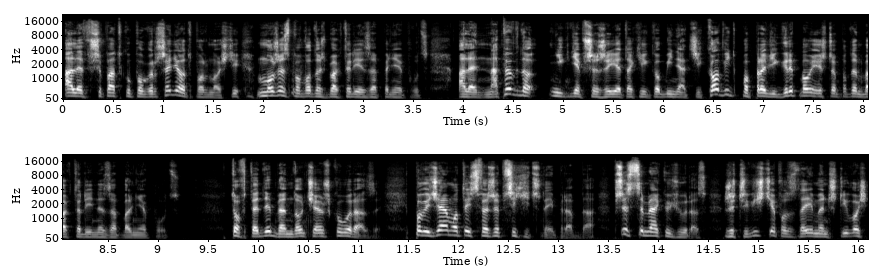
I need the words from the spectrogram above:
Ale w przypadku pogorszenia odporności może spowodować bakterie zapalenie płuc. Ale na pewno nikt nie przeżyje takiej kombinacji. COVID poprawi grypę, grypą, jeszcze potem bakteryjne zapalenie płuc. To wtedy będą ciężko urazy. Powiedziałem o tej sferze psychicznej, prawda? Wszyscy mają jakiś uraz. Rzeczywiście pozostaje męczliwość,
